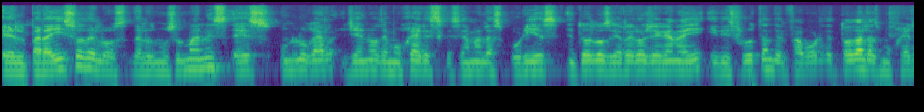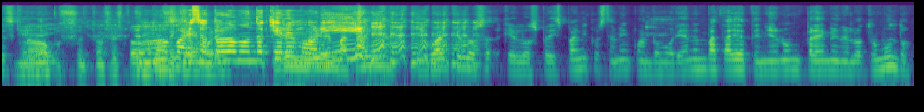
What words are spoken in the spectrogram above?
el paraíso de los, de los musulmanes es un lugar lleno de mujeres que se llaman las uríes. Entonces los guerreros llegan ahí y disfrutan del favor de todas las mujeres que no, hay. pues entonces todo no, por eso todo el mundo quiere morir. morir. Igual que los, que los prehispánicos también cuando morían en batalla tenían un premio en el otro mundo.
